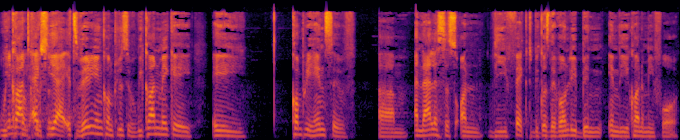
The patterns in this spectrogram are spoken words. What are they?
we can't actually, yeah, it's very inconclusive. We can't make a, a comprehensive um, analysis on the effect because they've only been in the economy for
